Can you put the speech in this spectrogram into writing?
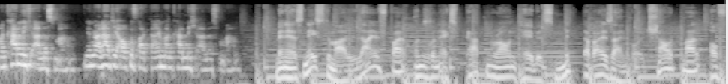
Man kann nicht alles machen. Irgendwann hat ja auch gefragt, nein, man kann nicht alles machen. Wenn ihr das nächste Mal live bei unseren Experten-Roundtables mit dabei sein wollt, schaut mal auf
